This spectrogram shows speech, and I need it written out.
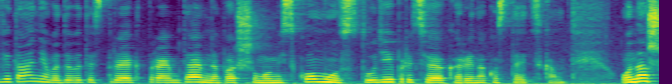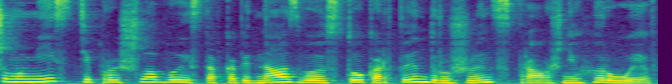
Вітання. Ви дивитесь проєкт Прайм Тайм на першому міському. У студії працює Карина Костецька. У нашому місті пройшла виставка під назвою «100 картин дружин справжніх героїв.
